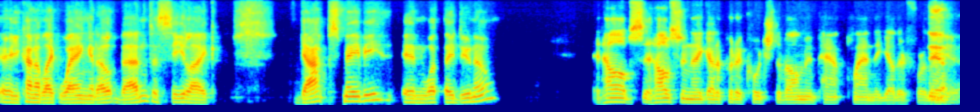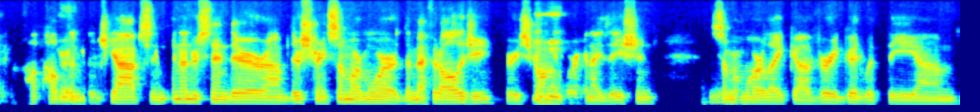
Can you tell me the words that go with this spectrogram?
are you kind of like weighing it out then to see like gaps maybe in what they do know it helps. It helps when they got to put a coach development plan together for them. Yeah. Help them bridge gaps and, and understand their um, their strengths. Some are more the methodology, very strong Mhm. organization. Some are more like uh, very good with the um,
